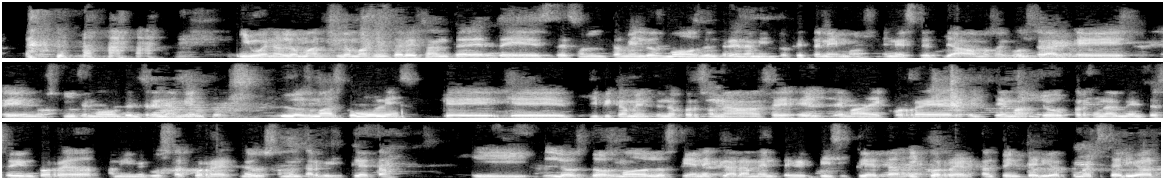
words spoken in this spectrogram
y bueno, lo más, lo más interesante de, este son también los modos de entrenamiento que tenemos. En este ya vamos a encontrar eh, eh, unos 15 modos de entrenamiento. Los más comunes que, que, típicamente una persona hace, el tema de correr, el tema, yo personalmente soy un corredor, a mí me gusta correr, me gusta montar bicicleta y los dos modos los tiene claramente, bicicleta y correr tanto interior como exterior.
